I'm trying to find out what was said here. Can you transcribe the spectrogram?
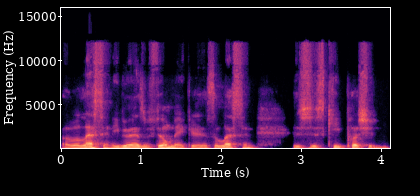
of a lesson, even as a filmmaker. It's a lesson. Is just keep pushing,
